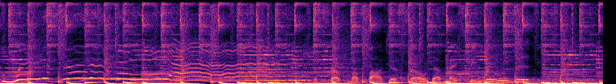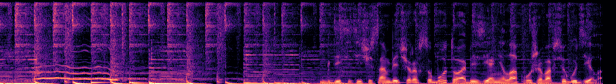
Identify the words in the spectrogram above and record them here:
К 10 часам вечера в субботу обезьяне лапа уже вовсю гудела.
